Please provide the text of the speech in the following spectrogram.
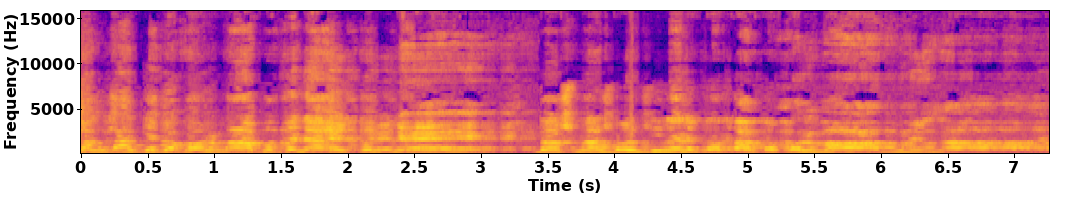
সন্তানকে যখন মা বুকে নেয়, করে নেয়। দশ মাস দশ দিনের কথা তখন মা ভুলে যায়।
